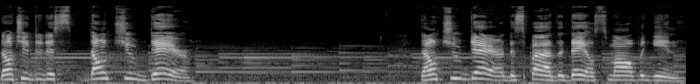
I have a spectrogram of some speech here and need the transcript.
Don't you do this don't you dare. Don't you dare despise the day of small beginning.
